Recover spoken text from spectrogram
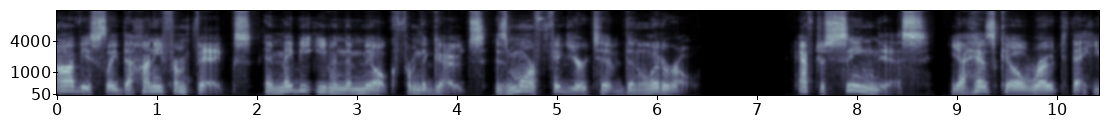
Obviously, the honey from figs, and maybe even the milk from the goats, is more figurative than literal. After seeing this, Yahezkel wrote that he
